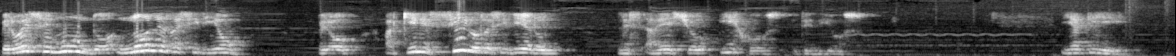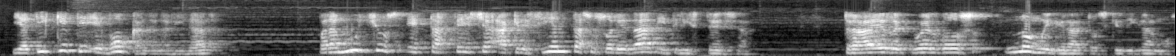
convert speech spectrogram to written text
pero ese mundo no le recibió, pero a quienes sí lo recibieron, les ha hecho hijos de Dios. ¿Y a ti? ¿Y a ti qué te evoca la Navidad? Para muchos esta fecha acrecienta su soledad y tristeza. Trae recuerdos no muy gratos que digamos.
